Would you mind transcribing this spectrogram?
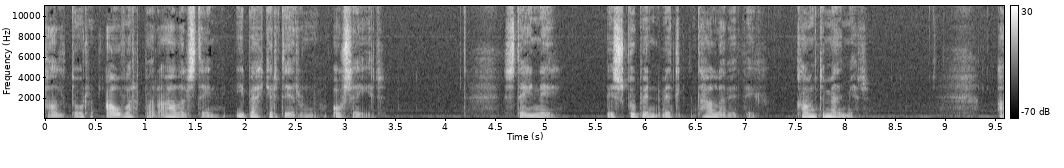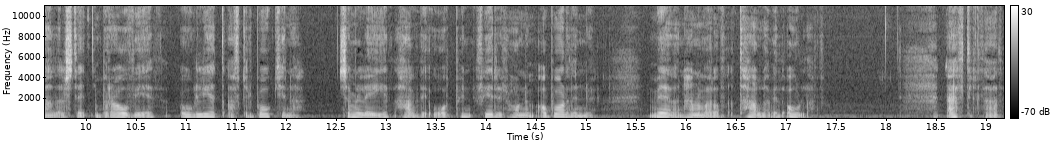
Haldur ávarpar aðalstein í bekkjardýrunum og segir Steini, biskupin vil tala við þig, komdu með mér. Aðalsteinn brá við og let aftur bókina sem leið hafði opinn fyrir honum á borðinu meðan hann var að tala við Ólaf. Eftir það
